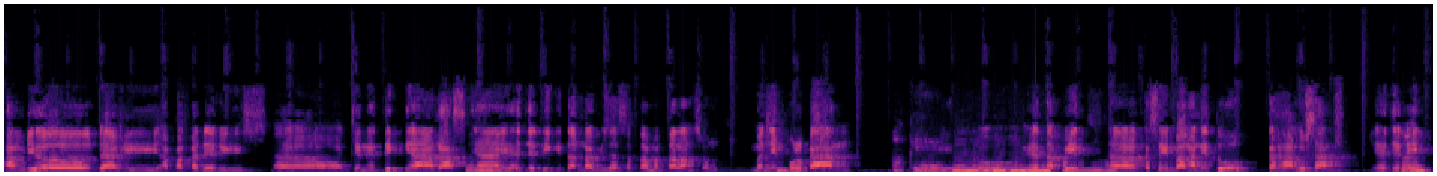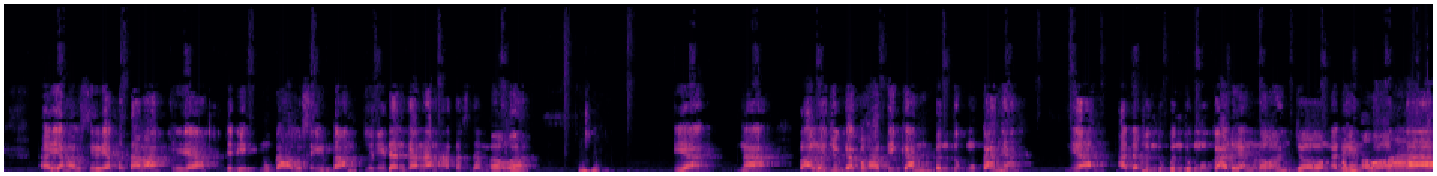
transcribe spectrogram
ambil dari apakah dari uh, genetiknya, rasnya hmm. ya. Jadi kita nggak bisa serta merta langsung menyimpulkan. Oke. Okay. Gitu. Hmm, hmm, hmm, ya, tapi uh, keseimbangan itu keharusan. Ya, jadi hmm. uh, yang harus dilihat pertama, ya, jadi muka harus seimbang, kiri dan kanan, atas dan bawah. Hmm. Ya. Nah, lalu juga perhatikan bentuk mukanya. Ya, ada bentuk-bentuk muka, ada yang lonjong, ada, ada yang kotak,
